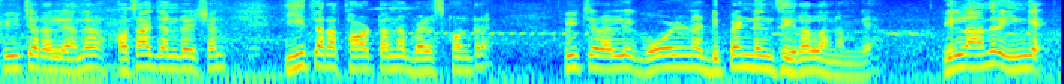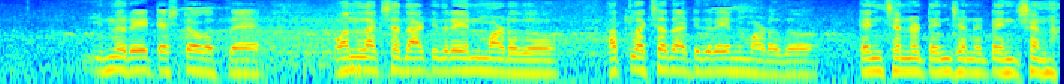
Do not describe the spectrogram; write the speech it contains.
ಫ್ಯೂಚರಲ್ಲಿ ಅಂದರೆ ಹೊಸ ಜನ್ರೇಷನ್ ಈ ಥರ ಥಾಟನ್ನು ಬೆಳೆಸ್ಕೊಂಡ್ರೆ ಫ್ಯೂಚರಲ್ಲಿ ಗೋಲ್ಡ್ನ ಡಿಪೆಂಡೆನ್ಸಿ ಇರಲ್ಲ ನಮಗೆ. ಇಲ್ಲ ಅಂದರೆ ಹಿಂಗೆ. ಇನ್ನು ರೇಟ್ ಎಷ್ಟೋಗುತ್ತೆ ಒಂದು ಲಕ್ಷ ದಾಟಿದರೆ ಏನು ಮಾಡೋದು? ಹತ್ತು ಲಕ್ಷ ದಾಟಿದರೆ ಏನು ಮಾಡೋದು? ಟೆನ್ಷನ್ನು ಟೆನ್ಷನ್ನು ಟೆನ್ಷನ್ನು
